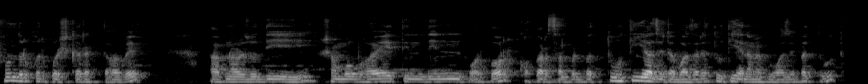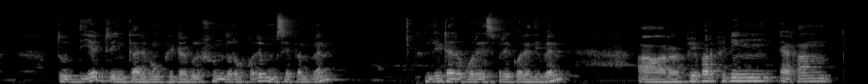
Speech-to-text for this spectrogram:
সুন্দর করে পরিষ্কার রাখতে হবে। আপনার যদি সম্ভব হয় তিন দিন পর পর কপার সালফেট বা তুতিয়া যেটা বাজারে, তুতিয়া নামে পাওয়া যায় বা তুত তুত দিয়ে ড্রিঙ্কার এবং ফিডারগুলো সুন্দর করে মুছে ফেলবেন। লিটার উপরে স্প্রে করে দিবেন। আর পেপার ফিটিং একান্ত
